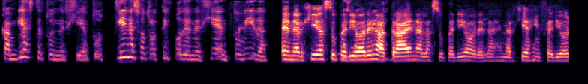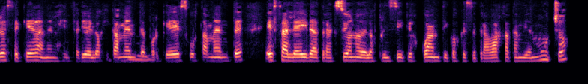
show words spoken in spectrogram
cambiaste tu energía, tú tienes otro tipo de energía en tu vida. Energías superiores atraen a las superiores, las energías inferiores se quedan en las inferiores, lógicamente, porque es justamente esa ley de atracción o de los principios cuánticos que se trabaja también mucho,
